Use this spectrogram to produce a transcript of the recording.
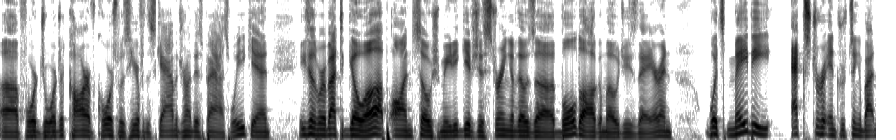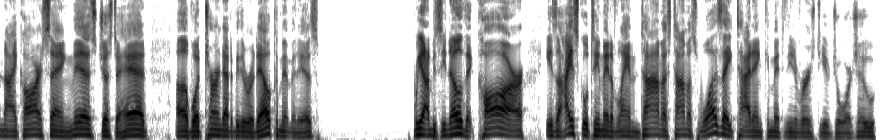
uh, for Georgia. Carr, of course, was here for the scavenger hunt this past weekend. He says we're about to go up on social media. Gives you a string of those uh, bulldog emojis there. And what's maybe extra interesting about Ny Carr saying this just ahead – of what turned out to be the Redell commitment is. We obviously know that Carr is a high school teammate of Landon Thomas. Thomas was a tight end commit to the University of Georgia who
